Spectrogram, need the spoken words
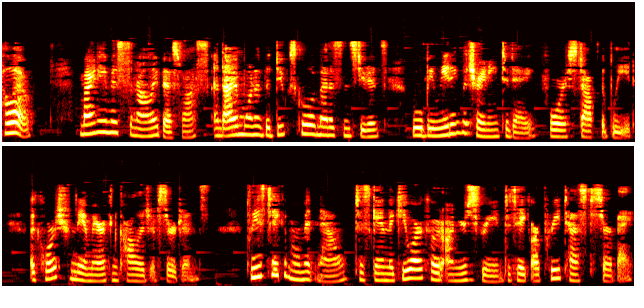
Hello, my name is Sonali Biswas, and I am one of the Duke School of Medicine students who will be leading the training today for Stop the Bleed, a course from the American College of Surgeons. Please take a moment now to scan the QR code on your screen to take our pre-test survey.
